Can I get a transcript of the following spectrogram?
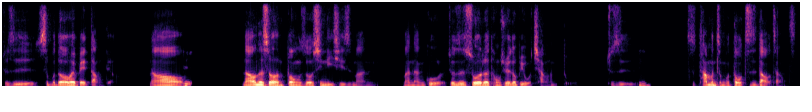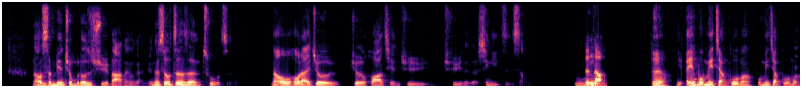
就是什么都会被挡掉，然后、嗯、然后那时候很崩的时候，心里其实蛮蛮难过的，就是所有的同学都比我强很多，就是、嗯、他们怎么都知道这样子，然后身边全部都是学霸那种感觉，嗯、那时候真的是很挫折。然后我后来就就有花钱去去那个心理智商，真的、哦？对啊，你哎，我没讲过吗？我没讲过吗？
